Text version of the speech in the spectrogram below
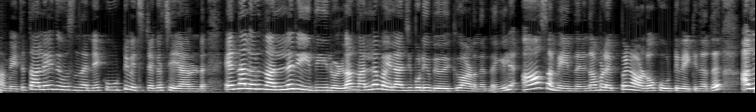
സമയത്ത് തലേ ദിവസം തന്നെ കൂട്ടി വെച്ചിട്ടൊക്കെ ചെയ്യാറുണ്ട്. എന്നാൽ ഒരു നല്ല രീതിയിലുള്ള നല്ല മൈലാഞ്ചി പൊടി ഉപയോഗിക്കുകയാണെന്നുണ്ടെങ്കിൽ ആ സമയം തന്നെ നമ്മൾ എപ്പോഴാണോ കൂട്ടി വെക്കുന്നത് അത്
